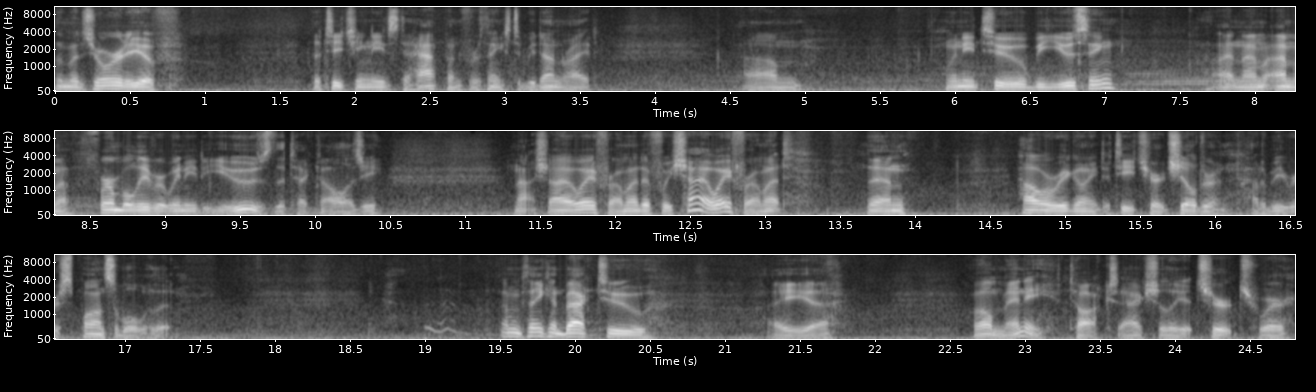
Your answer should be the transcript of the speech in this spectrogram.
the majority of the teaching needs to happen for things to be done right. Um, we need to be using, and I'm, I'm a firm believer we need to use the technology, not shy away from it. If we shy away from it, then how are we going to teach our children how to be responsible with it? I'm thinking back to a, uh, well, many talks actually at church where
